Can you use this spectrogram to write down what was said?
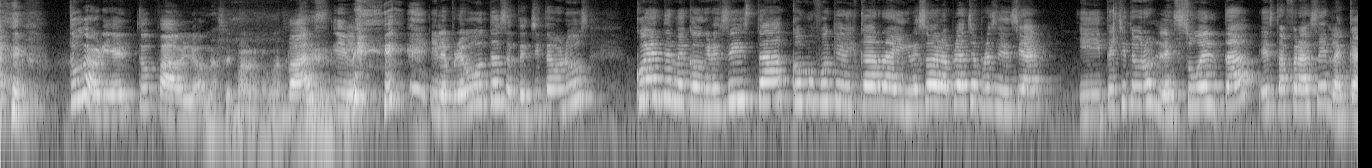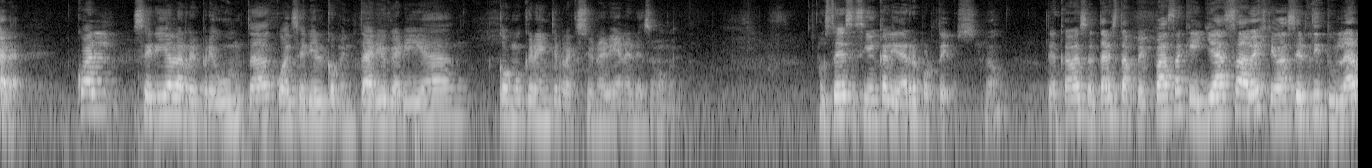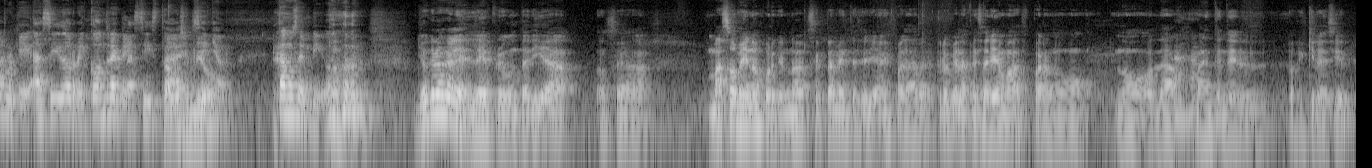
Tú Gabriel, tú Pablo. Una semana nomás. Vas Sí. y le, y le preguntas a Techito Bruce, cuénteme congresista, ¿cómo fue que Vizcarra ingresó a la plancha presidencial? Y Techito Bruce le suelta esta frase en la cara. ¿Cuál sería la repregunta? ¿Cuál sería el comentario que harían? ¿Cómo creen que reaccionarían en ese momento? Ustedes así en calidad de reporteros, ¿no? Te acaba de saltar esta pepaza que ya sabes que va a ser titular porque ha sido recontra clasista ¿Estamos el señor. Estamos en vivo. Yo creo que le, le preguntaría, o sea, más o menos, porque no exactamente serían mis palabras, creo que la pensaría más para no, no dar, malentender lo que quiero decir.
